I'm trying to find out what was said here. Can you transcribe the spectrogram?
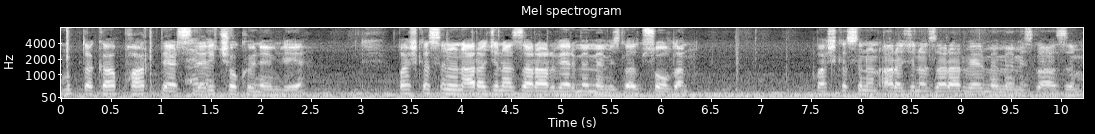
Mutlaka park dersleri Evet. çok önemli. Başkasının aracına zarar vermememiz lazım soldan. Başkasının aracına zarar vermememiz lazım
